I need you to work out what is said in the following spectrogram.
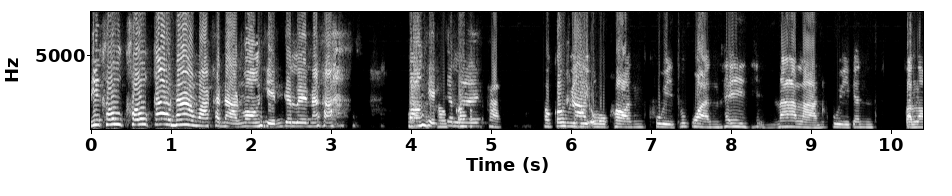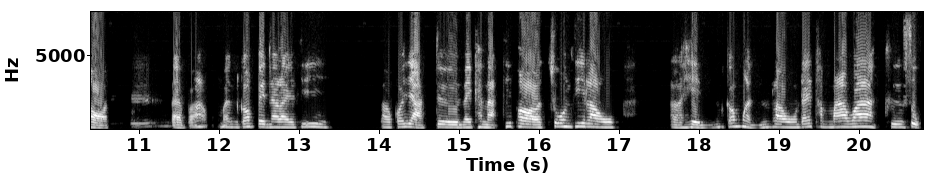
นี่เขาเขาก้าวหน้ามาขนาดมองเห็นกันเลยนะคะ มองเห็นกันเลยค่ะเขาก็วิดีโอคอลคุยทุกวันให้เห็นหน้าหลานคุยกันตลอด แต่ว่ามันก็เป็นอะไรที่เราก็อยากเจอในขณะที่พอช่วงที่เรา เห็นก็เหมือนเราได้ธรรมะว่าคือสุข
